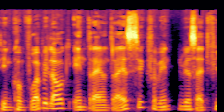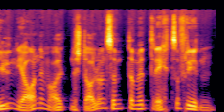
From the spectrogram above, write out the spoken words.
Den Komfortbelag N33 verwenden wir seit vielen Jahren im alten Stall und sind damit recht zufrieden.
